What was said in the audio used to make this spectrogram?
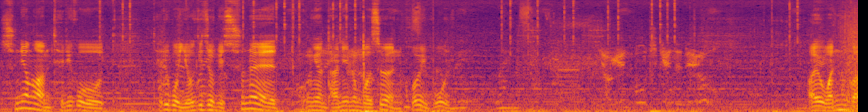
순양함 데리고 데리고 여기저기 순회 공연 다니는 것은 거의 뭐. 아예 왔는가?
